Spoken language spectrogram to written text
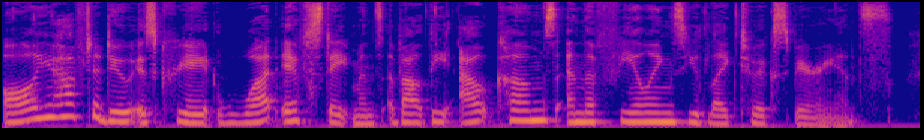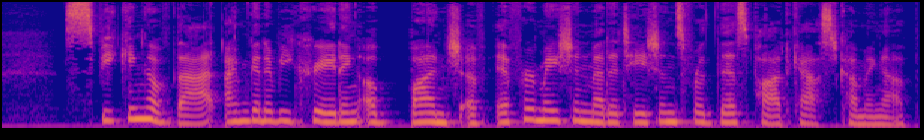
All you have to do is create what if statements about the outcomes and the feelings you'd like to experience. Speaking of that, I'm going to be creating a bunch of iffirmation meditations for this podcast coming up.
